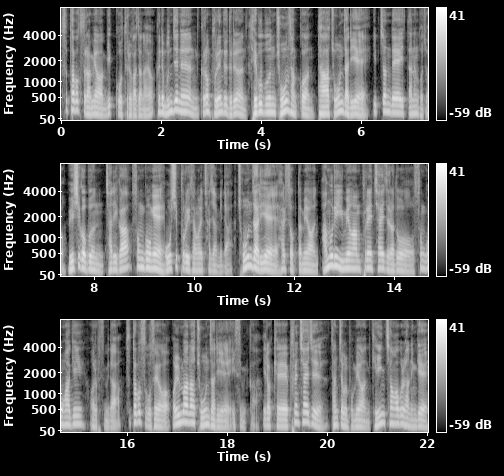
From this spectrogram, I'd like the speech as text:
스타벅스라면 믿고 들어가잖아요. 근데 문제는 그런 브랜드들은 대부분 좋은 상권, 다 좋은 자리에 입점되어 있다는 거죠. 외식업은 자리가 성공의 50% 이상을 차지합니다. 좋은 자리에 할 수 없다면 아무리 유명한 프랜차이즈라도 성공하기 어렵습니다. 스타벅스 보세요. 얼마나 좋은 자리에 있습니까? 이렇게 프랜차이즈 단점을 보면 개인 창업을 하는 게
